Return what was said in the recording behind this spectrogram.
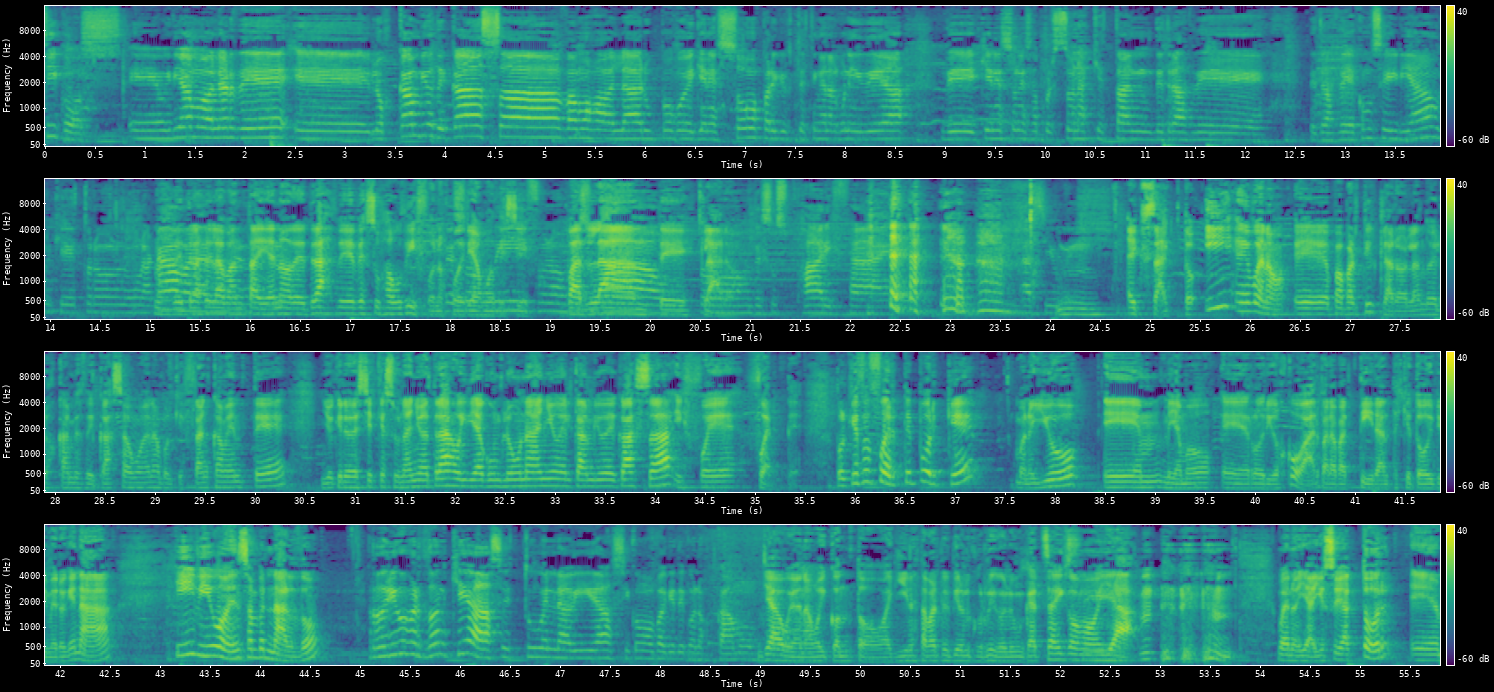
Chicos, eh, hoy día vamos a hablar de eh, los cambios de casa, vamos a hablar un poco de quiénes somos para que ustedes tengan alguna idea de quiénes son esas personas que están detrás de, detrás de, ¿cómo se diría? Porque esto no no es una No, cámara. detrás de la no, pantalla, no, detrás de, de sus audífonos, de sus podríamos audífonos, decir. claro. De sus Spotify. Así Mm, exacto. Y eh, bueno, para partir, claro, hablando de los cambios de casa, buena, porque francamente yo quiero decir que hace un año atrás, hoy día cumplió un año el cambio de casa y fue fuerte. ¿Por qué fue fuerte? Porque, bueno, yo eh, me llamo eh, Rodrigo Escobar, para partir antes que todo y primero que nada, y vivo en San Bernardo. Rodrigo, perdón, ¿qué haces tú en la vida así como para que te conozcamos? Ya, weona, voy con todo. Aquí en esta parte tiro el currículum, ¿cachai? Como Sí. ya. bueno, ya, yo soy actor eh,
